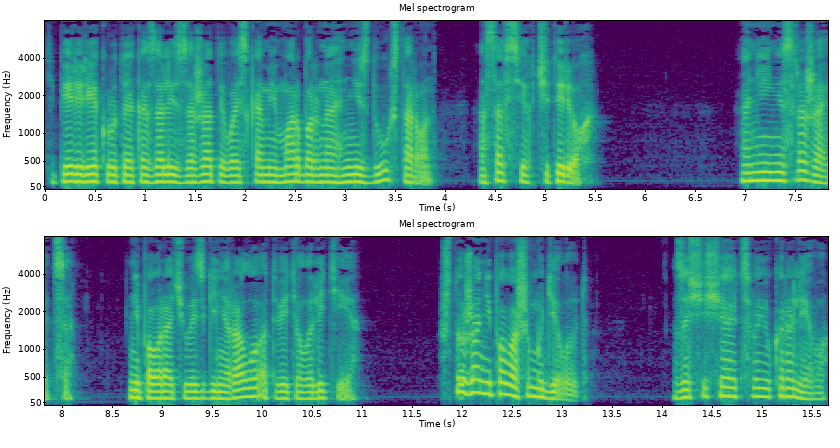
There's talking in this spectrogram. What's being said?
Теперь рекруты оказались зажаты войсками Марборна не с двух сторон, а со всех четырех. «Они не сражаются», – не поворачиваясь к генералу, ответила Лития. «Что же они, по-вашему, делают?» «Защищают свою королеву».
